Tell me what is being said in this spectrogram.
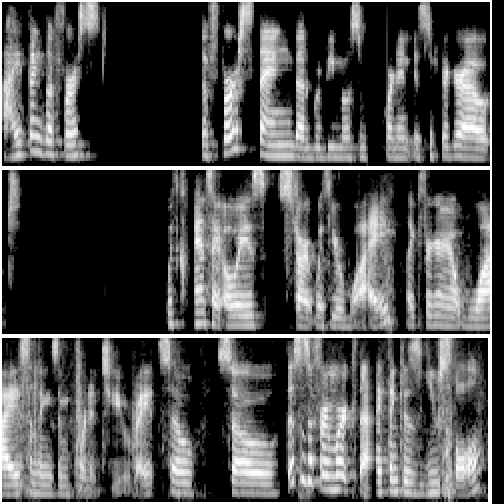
I think the first the first thing that would be most important is to figure out with clients i always start with your why like figuring out why something's important to you right? So so this is a framework that i think is useful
